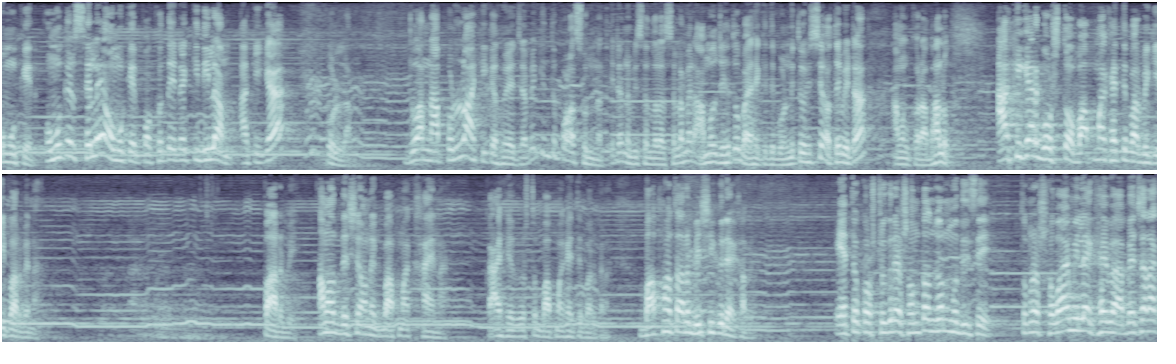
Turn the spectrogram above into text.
অমুকের। অমুকের ছেলে, অমুকের পক্ষতে এটা কি দিলাম? আকিকা করলাম। দোয়া না পড়লেও আকিকা হয়ে যাবে, কিন্তু পড়া সুন্নাত। এটা নবী সাল্লাহ সাল্লামের আমল যেহেতু বাইহাকিতে বর্ণিত হয়েছে, অতএব এটা আমল করা ভালো। আকিকার গোস্ত বাপ মা খাইতে পারবে কি পারবে না? পারবে। আমাদের দেশে অনেক বাপ মা খায় না। আকিকার গোস্ত বাপ মা খাইতে পারবে না। বাপ মা তো আরও বেশি করে খাবে। এত কষ্ট করে সন্তান জন্ম দিছে, তোমরা সবাই মিলে খাইবা। বেচারা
